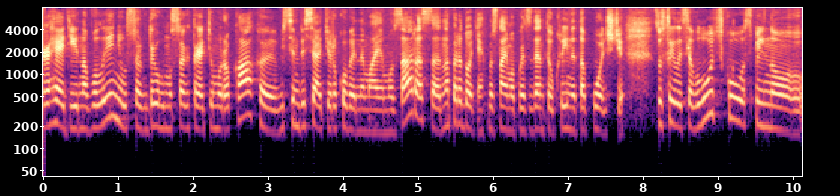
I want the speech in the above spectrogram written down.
трагедії на Волині у 42-43 роках. Е, 80-ті роковини маємо зараз. Е, Напередодні, як ми знаємо, президенти України та Польщі зустрілися в Луцьку, спільно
